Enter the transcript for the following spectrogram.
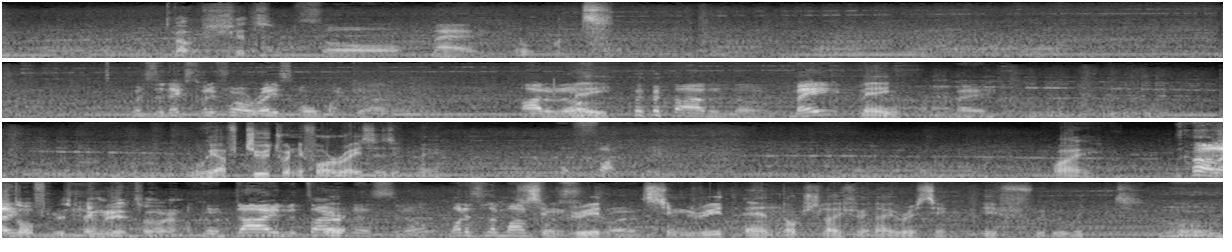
Oh shit! So, man. Oh, what? When's the next 24 hour race? Oh my god. I don't know. May. I don't know. May? May. May. We have two 24 races in May. Oh fuck me. Why? Is like, it all for the sim grid or? I'm gonna die in the tiredness, you know? What is Le Mans for Simgrid, sure, right? Simgrid and Nordschleife in iRacing, if we do it.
